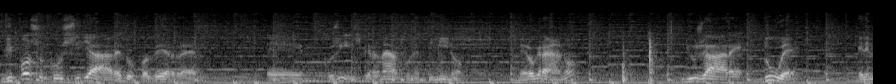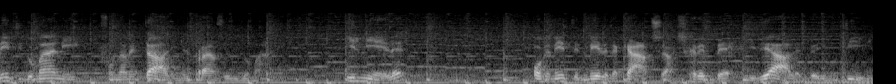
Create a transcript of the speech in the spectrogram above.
Vi posso consigliare, dopo aver eh, così sgranato un attimino il melograno, di usare due elementi domani fondamentali nel pranzo di domani il miele, ovviamente il miele da caccia sarebbe l'ideale per i motivi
